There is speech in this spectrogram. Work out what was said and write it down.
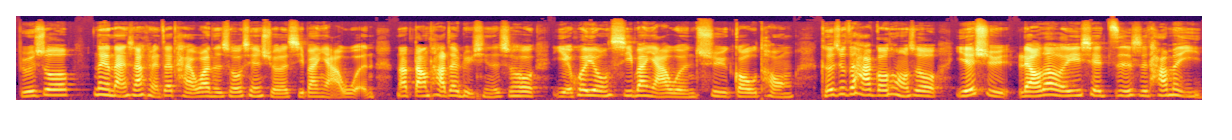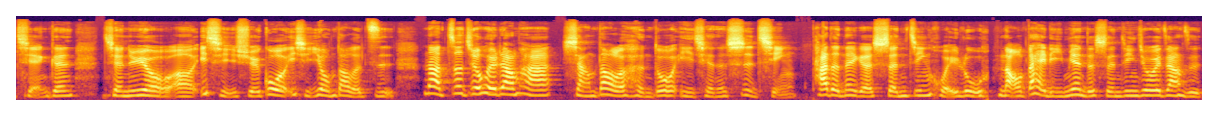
比如说那个男生可能在台湾的时候先学了西班牙文，那当他在旅行的时候也会用西班牙文去沟通。可是就在他沟通的时候，也许聊到了一些字是他们以前跟前女友呃一起学过、一起用到的字，那这就会让他想到了很多以前的事情，他的那个神经回路，脑袋里面的神经就会这样子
